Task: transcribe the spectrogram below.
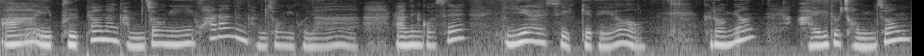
아, 이 불편한 감정이 화라는 감정이구나 라는 것을 이해할 수 있게 돼요. 그러면 아이도 점점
